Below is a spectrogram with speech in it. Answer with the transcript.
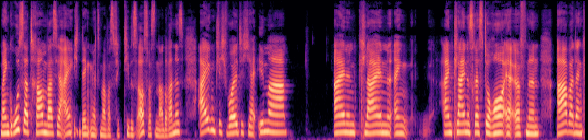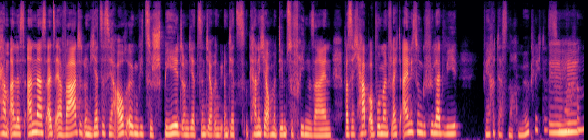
mein großer Traum war es ja eigentlich, ich denke mir jetzt mal was Fiktives aus, was nah dran ist. Eigentlich wollte ich ja immer einen kleinen, ein, ein kleines Restaurant eröffnen, aber dann kam alles anders als erwartet und jetzt ist ja auch irgendwie zu spät und jetzt sind ja auch irgendwie und jetzt kann ich ja auch mit dem zufrieden sein, was ich habe, obwohl man vielleicht eigentlich so ein Gefühl hat wie wäre das noch möglich, das zu Mhm. machen?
